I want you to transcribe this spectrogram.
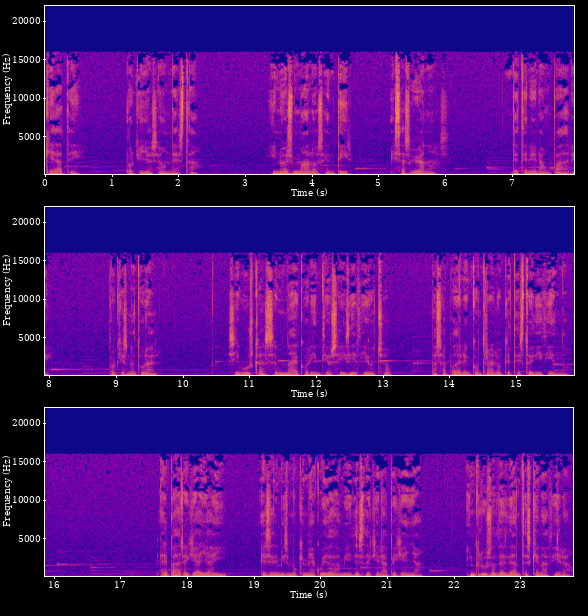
quédate, porque yo sé dónde está. Y no es malo sentir esas ganas de tener a un padre, porque es natural. Si buscas 2 de Corintios 6:18, vas a poder encontrar lo que te estoy diciendo. El padre que hay ahí es el mismo que me ha cuidado a mí desde que era pequeña, incluso desde antes que naciera.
